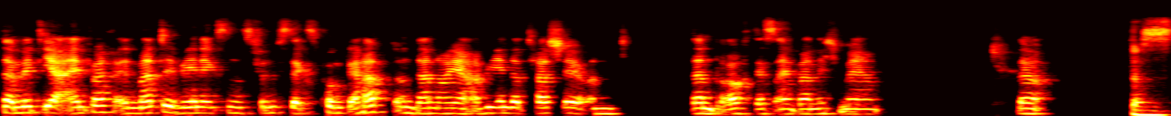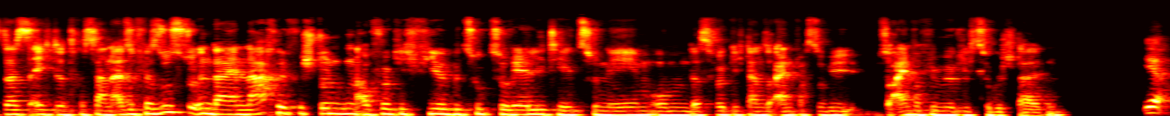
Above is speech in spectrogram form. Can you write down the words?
damit ihr einfach in Mathe wenigstens fünf, sechs Punkte habt und dann euer Abi in der Tasche und dann braucht das einfach nicht mehr. Ja. Das ist, das ist echt interessant. Also versuchst du in deinen Nachhilfestunden auch wirklich viel Bezug zur Realität zu nehmen, um das wirklich dann so einfach, so wie, so einfach wie möglich zu gestalten. Ja,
